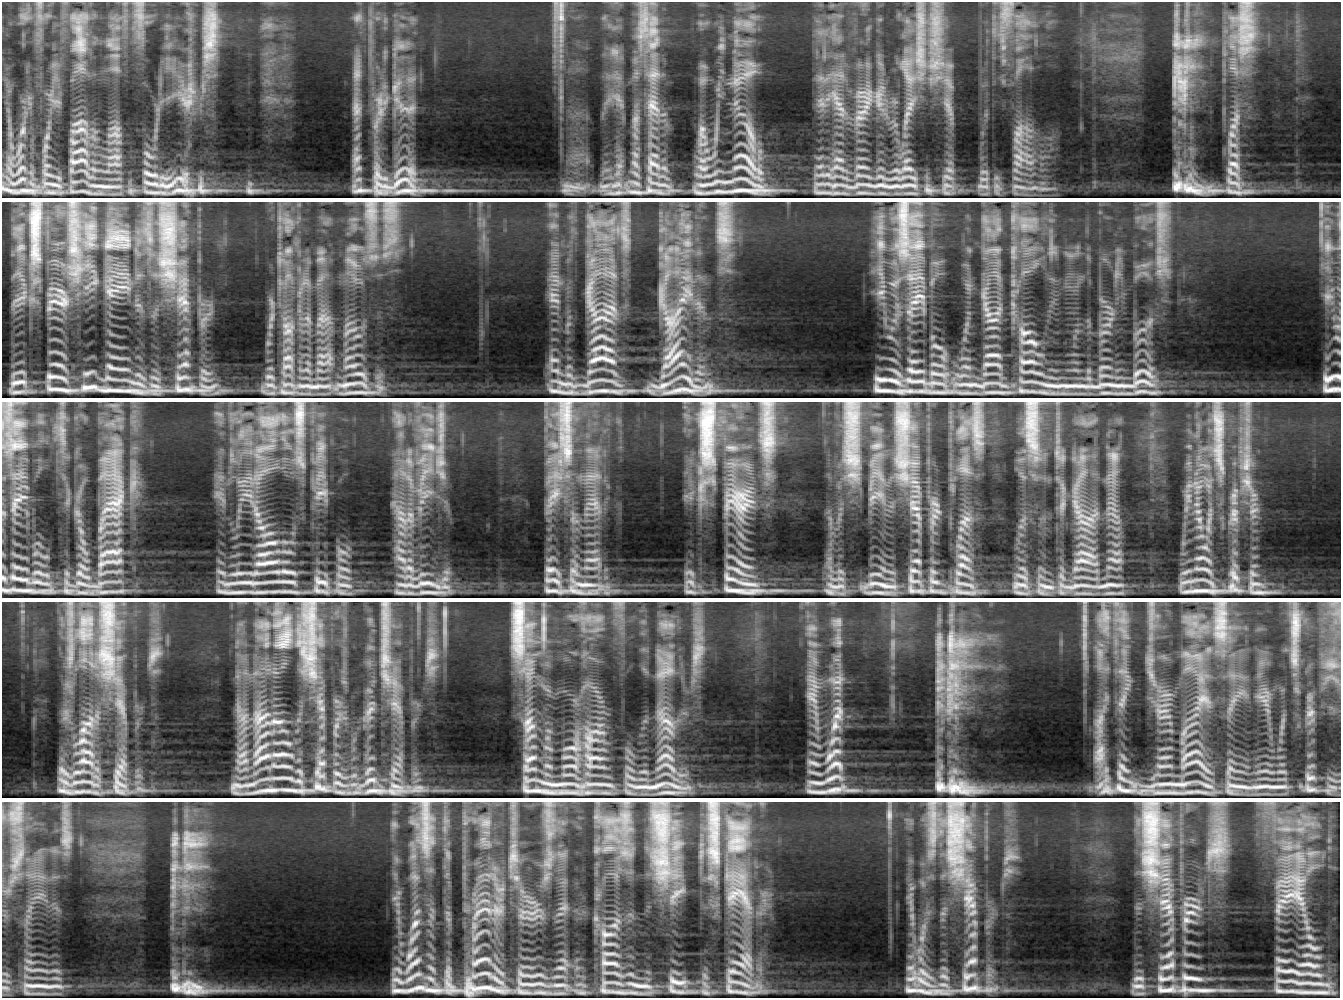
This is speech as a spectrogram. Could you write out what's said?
You know, working for your father in law for 40 years. That's pretty good. Uh, they must have had a, well, we know that he had a very good relationship with his father in law. Plus, the experience he gained as a shepherd, we're talking about Moses, and with God's guidance, he was able, when God called him on the burning bush, he was able to go back and lead all those people out of Egypt based on that experience of a, being a shepherd plus listening to God. Now, we know in Scripture there's a lot of shepherds. Now, not all the shepherds were good shepherds, some are more harmful than others. And what I think Jeremiah is saying here, and what scriptures are saying is it wasn't the predators that are causing the sheep to scatter, it was the shepherds. The shepherds failed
